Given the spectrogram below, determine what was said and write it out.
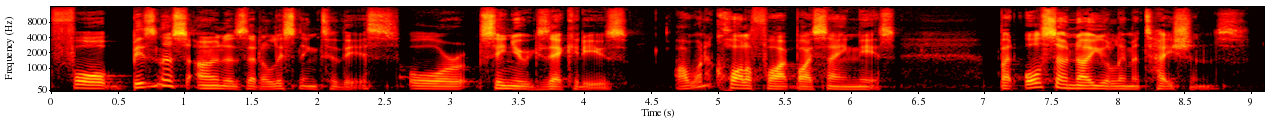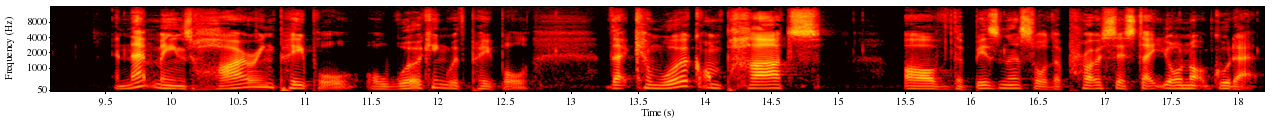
for business owners that are listening to this or senior executives, I want to qualify it by saying this, but also know your limitations. And that means hiring people or working with people that can work on parts of the business or the process that you're not good at.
